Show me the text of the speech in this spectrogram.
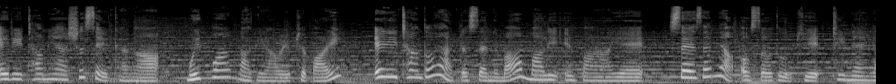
80 1980ခန်းကမွေးဖွားလာခဲ့ရပဲဖြစ်ပါတယ်။အဲဒီ1310နှစ်မှာမာလီအင်ပါရာရဲ့ဆယ်ဆက်မြောက်အုပ်စိုးသူအဖြစ်ထိနှံရ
